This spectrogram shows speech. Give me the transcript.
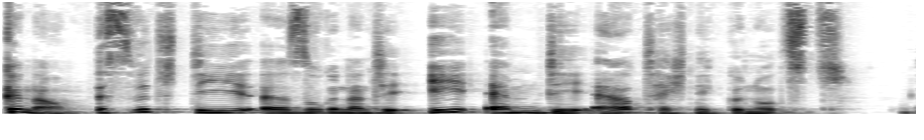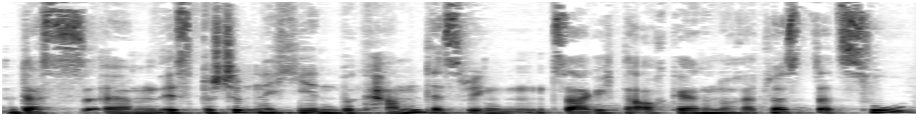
Genau. Es wird die äh, sogenannte EMDR-Technik genutzt. Das ähm, ist bestimmt nicht jedem bekannt, deswegen sage ich da auch gerne noch etwas dazu.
